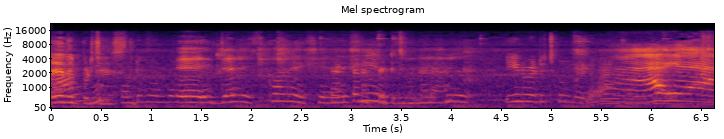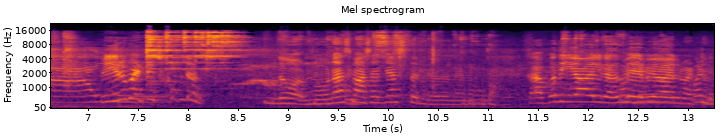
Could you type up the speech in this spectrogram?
లేదు ఇప్పుడు ఈయన పెట్టించుకుంటాడు? మీరు పెట్టించుకుంటారు. దో- నూనె మసాజ్ చేస్తాను కదా నేను. కాకపోతే ఈ ఆయిల్ కాదు బేబీ ఆయిల్ పెట్టండి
